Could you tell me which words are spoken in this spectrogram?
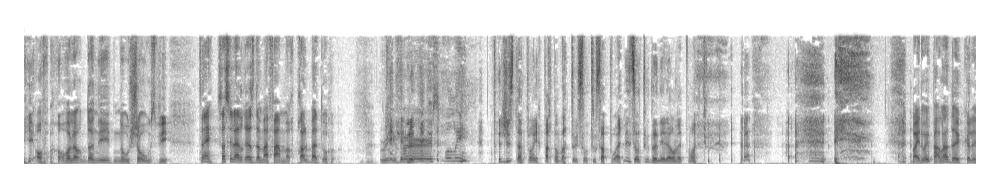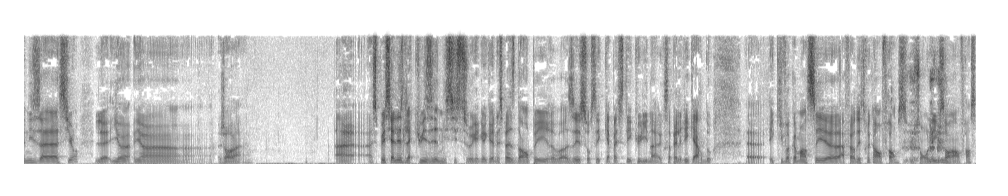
Et on, on va leur donner nos choses, puis tiens, ça c'est l'adresse de ma femme, reprends le bateau. Reverse bully. T'as juste un plan, ils repartent en bateau, ils sont tous à poil, ils ont tout donné leurs vêtements et tout. By the way, parlant de colonisation, il y, y a un genre un, un- spécialiste de la cuisine ici, si tu veux, quelqu'un qui a une espèce d'empire basé sur ses capacités culinaires, qui s'appelle Ricardo, euh, et qui va commencer euh, à faire des trucs en France, où son livre sort en France.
